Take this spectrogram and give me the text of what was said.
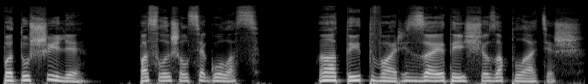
«Потушили!» — послышался голос. «А ты, тварь, за это еще заплатишь!»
